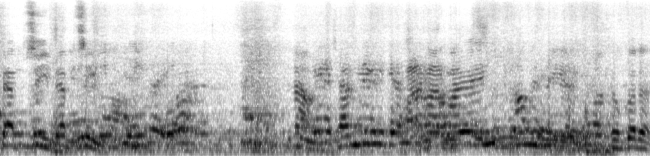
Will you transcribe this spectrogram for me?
पेप्सी पेप्सी। पेप्सी शुक्र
